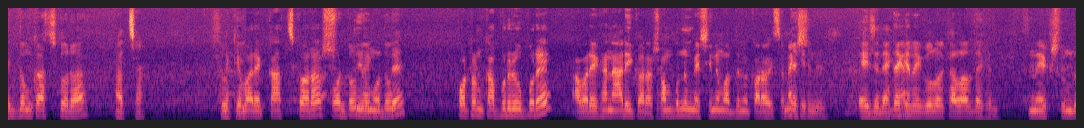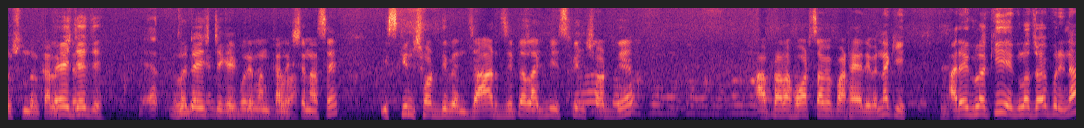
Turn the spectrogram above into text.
একদম কাজ করা। আচ্ছা। একেবারে কাজ করা সুতির মধ্যে। কটন কাপড়ের উপরে আবার এখানে আরি করা সম্পূর্ণ মেশিনের মাধ্যমে করা হয়েছে নাকি? এই যে দেখেন। এগুলোর কালার দেখেন। অনেক সুন্দর সুন্দর এই কালেকশন যে যে দুইটা স্টিক পরিমাণ কালেকশন আছে? স্ক্রিনশট দিবেন যার যেটা লাগবে স্ক্রিনশট দিয়ে আপনারা হোয়াটসঅ্যাপে পাঠিয়ে দিবেন নাকি? আর এগুলো কি? এগুলো জয়পুরি না?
